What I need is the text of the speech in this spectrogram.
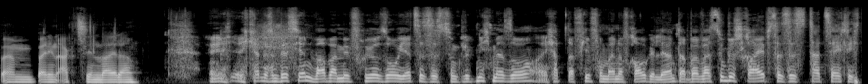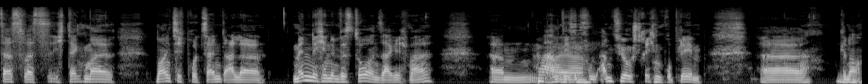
beim bei den Aktien leider. Ich, ich kenne das ein bisschen, war bei mir früher so, jetzt ist es zum Glück nicht mehr so. Ich habe da viel von meiner Frau gelernt, aber was du beschreibst, das ist tatsächlich das, was ich denke mal 90 Prozent aller männlichen Investoren, sage ich mal, ähm, ah, haben dieses ja. in Anführungsstrichen Problem. Äh, genau.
